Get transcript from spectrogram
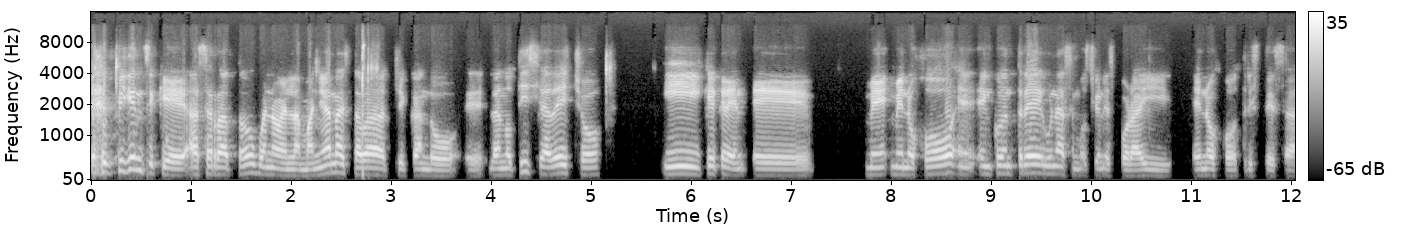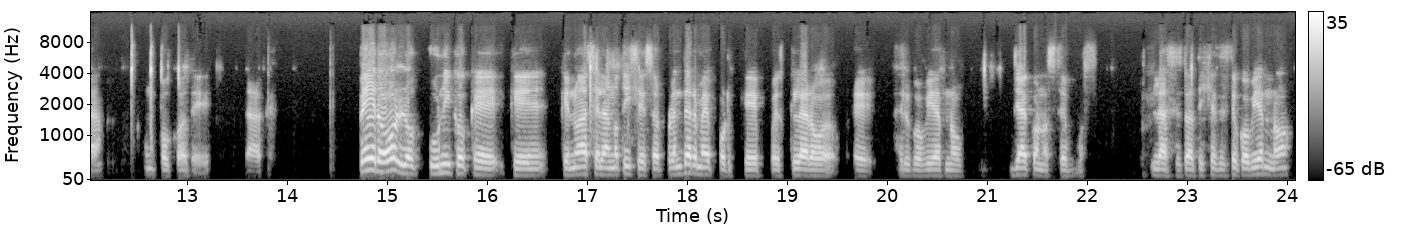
fíjense que hace rato, bueno, en la mañana estaba checando eh, la noticia, de hecho, y ¿qué creen? me, enojó, encontré unas emociones por ahí, enojo, tristeza, un poco de... Pero lo único que, que, que no hace la noticia es sorprenderme porque, pues claro, el gobierno ya conocemos las estrategias de este gobierno.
